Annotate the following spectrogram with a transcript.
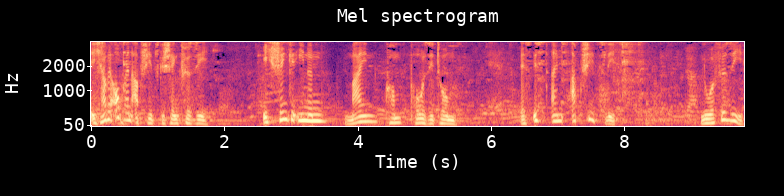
ich habe auch ein Abschiedsgeschenk für Sie. Ich schenke Ihnen mein Kompositum. Es ist ein Abschiedslied. Nur für Sie.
